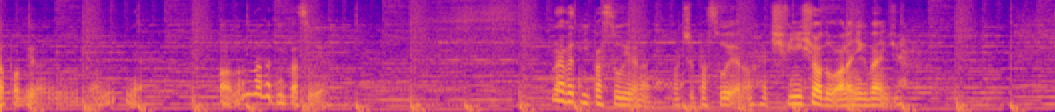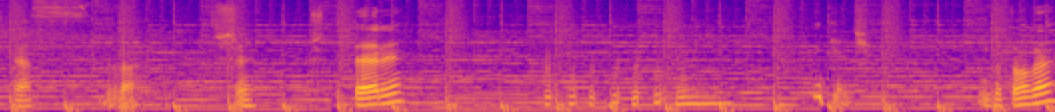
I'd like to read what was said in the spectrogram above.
Ale on ma powie... Nie. O, no nawet mi pasuje. Nawet mi pasuje, no. Znaczy pasuje, no. Jak świni siodło, ale niech będzie. Raz, dwa, trzy, cztery. I pięć. Gotowe.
